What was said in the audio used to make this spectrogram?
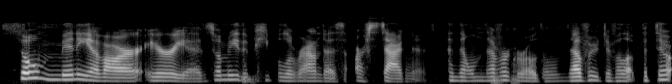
so many of our area and so many of the people around us are stagnant and they'll never grow they'll never develop but there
